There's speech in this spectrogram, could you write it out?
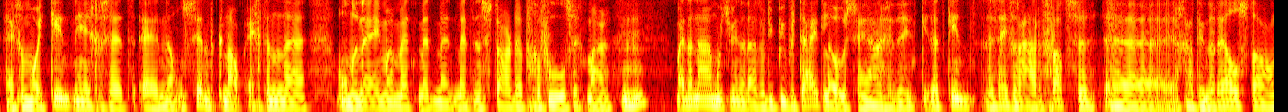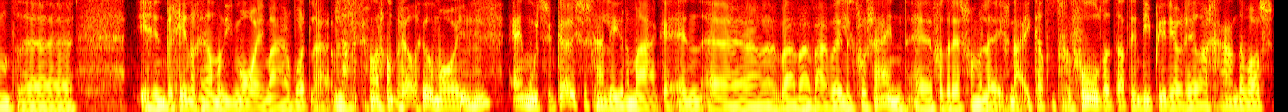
heeft een mooi kind neergezet. En uh, ontzettend knap. Echt een uh, ondernemer met, met, met, met een start-up gevoel, zeg maar. Mm -hmm. Maar daarna moet je inderdaad door die puberteit lozen. Ja, dat kind dat heeft rare fratsen. Uh, gaat in de relstand. Uh, is in het begin nog helemaal niet mooi, maar wordt langzamerhand wel heel mooi. Mm -hmm. En moet zijn keuzes gaan leren maken. En uh, waar, waar, waar, wil ik voor zijn voor de rest van mijn leven? Nou, ik had het gevoel dat dat in die periode heel erg gaande was.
